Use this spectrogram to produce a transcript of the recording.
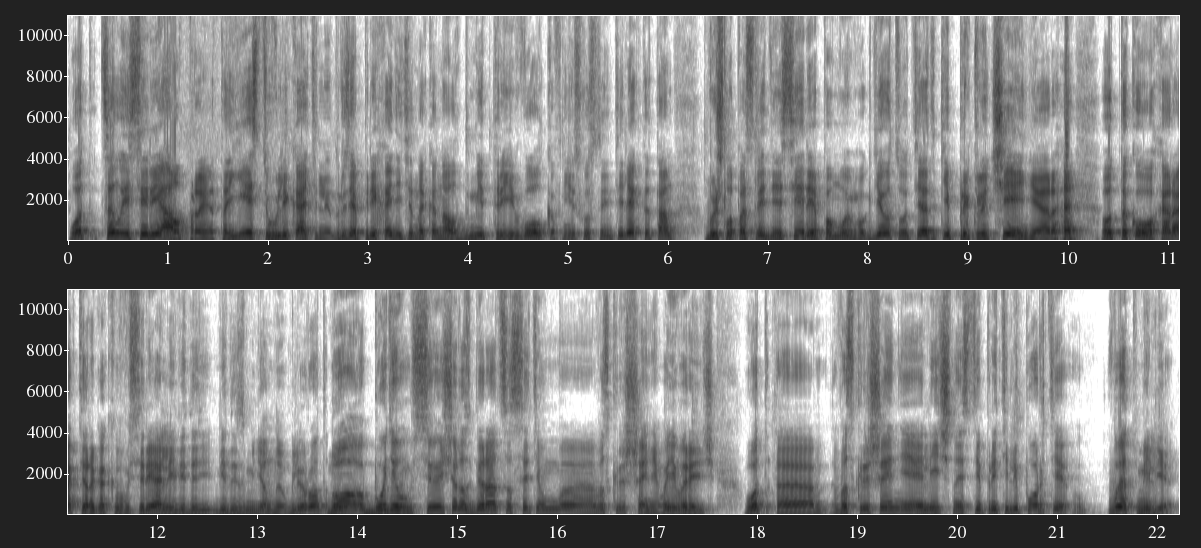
вот целый сериал про это есть, увлекательный. Друзья, переходите на канал Дмитрий Волков, не искусственный интеллект, и там вышла последняя серия, по-моему, где вот у тебя такие приключения вот такого характера, как в сериале «Видоизмененный углерод». Но будем все еще разбираться с этим э, воскрешением. Вадим Валерьевич, вот э, воскрешение личности при телепорте вы отмели.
